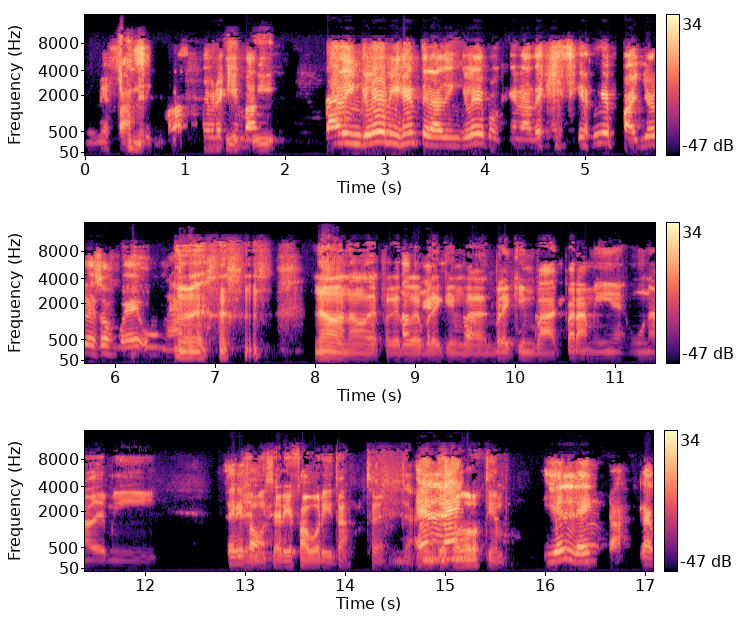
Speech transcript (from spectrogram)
me fascinó la serie de Breaking Bad. Y, y, la de inglés, mi gente, la de inglés, porque la de que hicieron en español, eso fue un No, no, después que tuve Breaking Bad, Breaking Bad para mí es una de, mi, serie de favorita. mis series favoritas sí, de, de todos los tiempos. Y es lenta, la,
